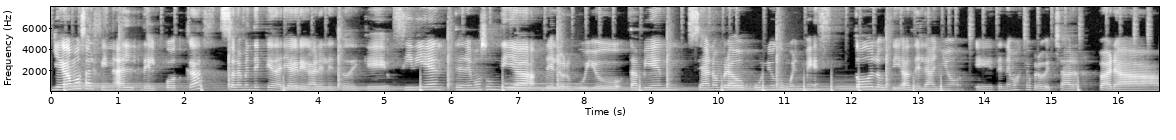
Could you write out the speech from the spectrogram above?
Llegamos al final del podcast, solamente quedaría agregar el hecho de que si bien tenemos un día del orgullo, también se ha nombrado junio como el mes, todos los días del año eh, tenemos que aprovechar para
